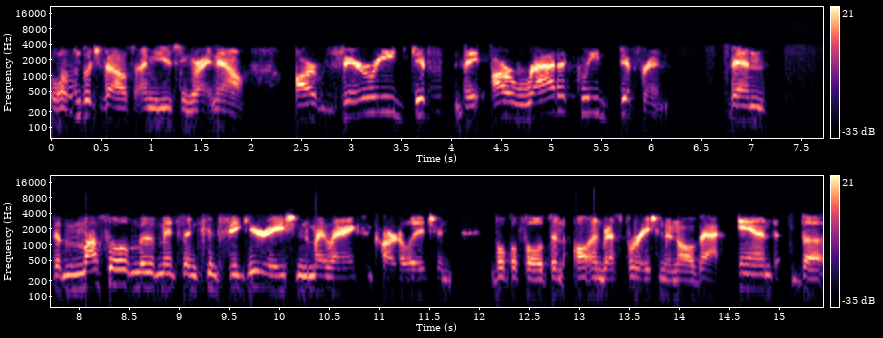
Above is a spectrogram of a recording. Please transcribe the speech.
language vowels I'm using right now, are very different. They are radically different than the muscle movements and configuration of my larynx and cartilage and vocal folds and all and respiration and all that, and the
